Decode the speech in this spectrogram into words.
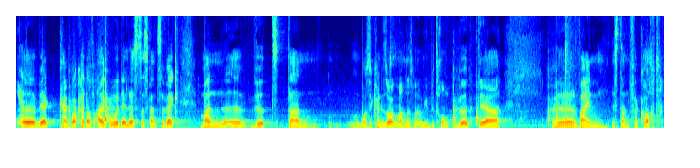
Ja. Äh, wer keinen Bock hat auf Alkohol, der lässt das Ganze weg. Man äh, wird dann, man muss sich keine Sorgen machen, dass man irgendwie betrunken wird. Der äh, Wein ist dann verkocht,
